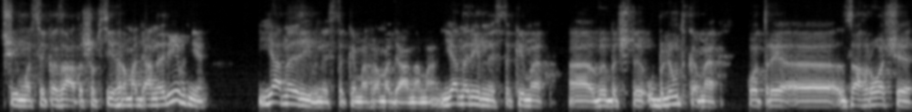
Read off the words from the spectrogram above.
чимось і казати, що всі громадяни рівні. Я не рівний з такими громадянами. Я не рівний з такими, е, вибачте, ублюдками, котрі е, за гроші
